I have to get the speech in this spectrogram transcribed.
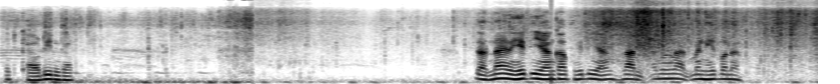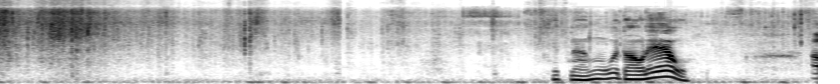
เห็ดขาวดินครับ ด้านในน่ะเฮ็ดอีหยังครับเฮ็ดอีหยังร้านอันนึงร้านแม่นเฮ็ดบ่นั่นเฮ็ดหนังโอ้ยเฒ่าแล้ว เอา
